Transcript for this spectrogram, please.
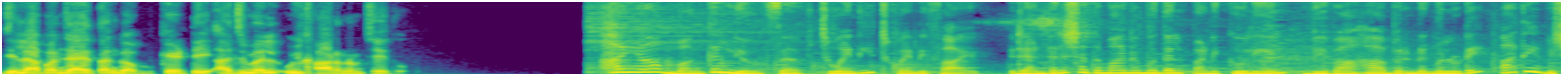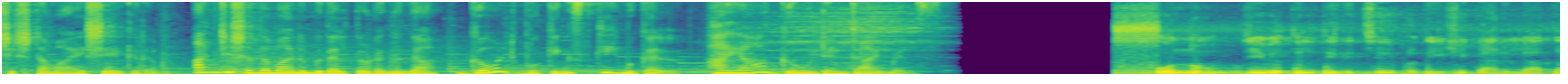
ജില്ലാ പഞ്ചായത്ത് അംഗം കെ ടി അജ്മൽ ഉദ്ഘാടനം ചെയ്തു. രണ്ടര ശതമാനം മുതൽ പണിക്കൂലിയിൽ വിവാഹാഭരണങ്ങളുടെ അതിവിശിഷ്ടമായ ശേഖരം. അഞ്ച് ശതമാനം മുതൽ തുടങ്ങുന്ന ഗോൾഡ് ബുക്കിംഗ് സ്കീമുകൾ. ഹയാ ഗോൾഡ് ആൻഡ് ഡയമണ്ട്സ്. ഒന്നും ജീവിതത്തിൽ തിരിച്ച് പ്രതീക്ഷിക്കാനില്ലാത്ത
